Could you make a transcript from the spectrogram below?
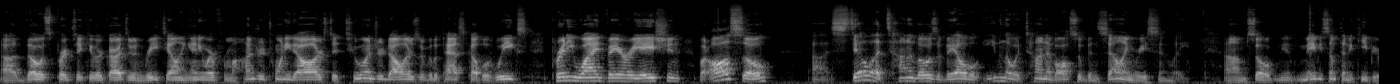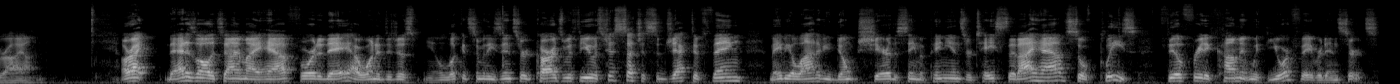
Uh, those particular cards have been retailing anywhere from $120 to $200 over the past couple of weeks. Pretty wide variation, but also uh, still a ton of those available, even though a ton have also been selling recently. Um, so maybe something to keep your eye on. All right, that is all the time I have for today. I wanted to just, you know, look at some of these insert cards with you. It's just such a subjective thing. Maybe a lot of you don't share the same opinions or tastes that I have, so please feel free to comment with your favorite inserts.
